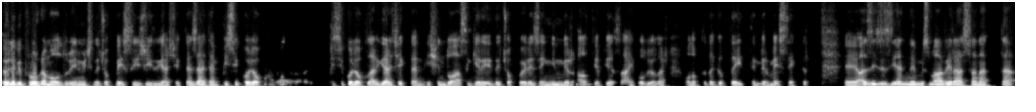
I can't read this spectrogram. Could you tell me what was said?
Öyle bir program oldu. Benim için de çok besleyiciydi gerçekten. Zaten psikolog, eee, psikologlar gerçekten işin doğası gereği de çok böyle zengin bir altyapıya sahip oluyorlar. O noktada gıpta ettiğim bir meslektir. Eee, aziz izleyenlerimiz Mavera Sanat'ta,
